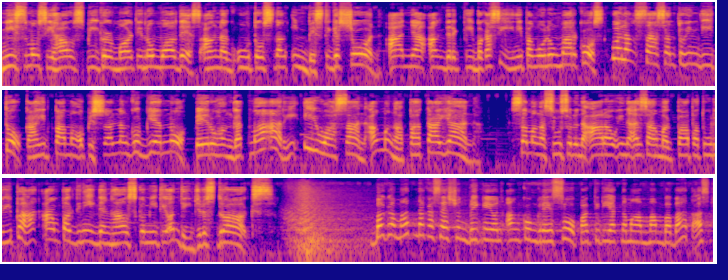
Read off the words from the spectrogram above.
Mismong si House Speaker Martin Romualdez ang nag-utos ng investigasyon. Anya ang direktiba kasi ni Pangulong Marcos, walang sasantuhin dito kahit pa mga opisyal ng gobyerno pero hanggat maaari, iwasan ang mga patayan. Sa mga susunod na araw, inaasang magpapatuloy pa ang pagdinig ng House Committee on Dangerous Drugs. Bagamat naka-session break ngayon ang Kongreso, pagtitiyak ng mga mambabatas,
